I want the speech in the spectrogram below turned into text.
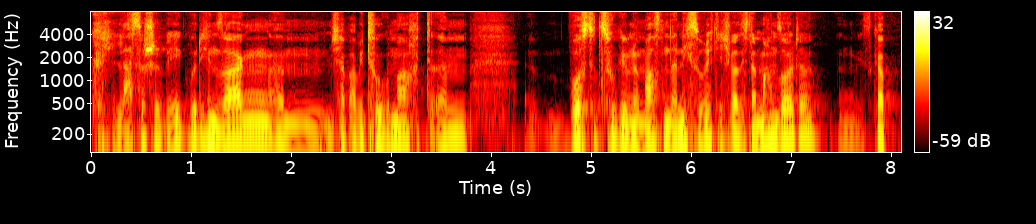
klassische Weg, würde ich Ihnen sagen. Ähm, ich habe Abitur gemacht, ähm, wusste zugegebenermaßen dann nicht so richtig, was ich dann machen sollte. Es gab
